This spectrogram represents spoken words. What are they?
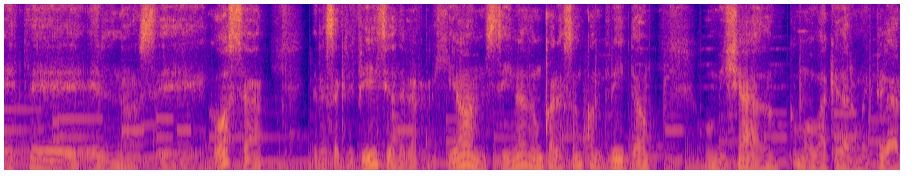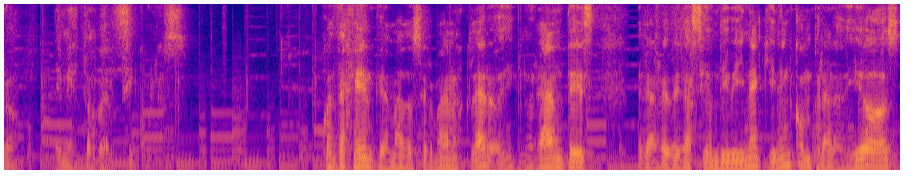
Este, él no se goza de los sacrificios de la religión, sino de un corazón contrito, humillado, como va a quedar muy claro en estos versículos. Cuánta gente, amados hermanos, claro, ignorantes de la revelación divina, quieren comprar a Dios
